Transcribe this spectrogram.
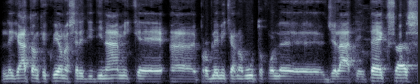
legato anche qui a una serie di dinamiche, eh, problemi che hanno avuto con le gelate in Texas,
